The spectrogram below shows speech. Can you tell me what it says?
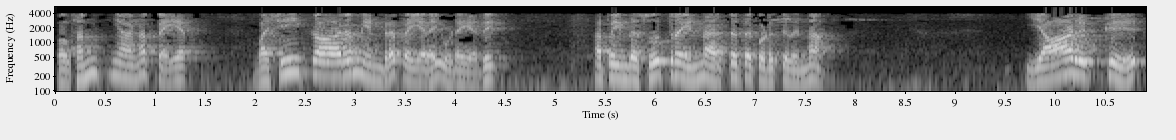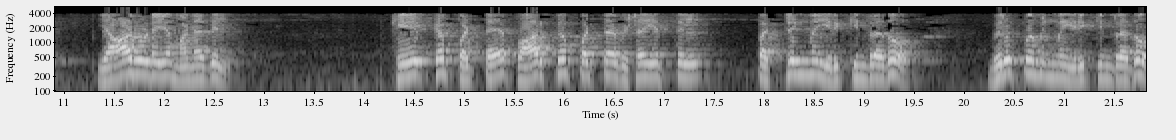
சம்ஞான பெயர் வசீகாரம் என்ற பெயரை உடையது. அப்ப இந்த சூத்திரம் என்ன அர்த்தத்தை கொடுக்குதுன்னா யாருக்கு யாருடைய மனதில் கேட்கப்பட்ட பார்க்கப்பட்ட விஷயத்தில் பற்றின்மை இருக்கின்றதோ விருப்பமின்மை இருக்கின்றதோ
